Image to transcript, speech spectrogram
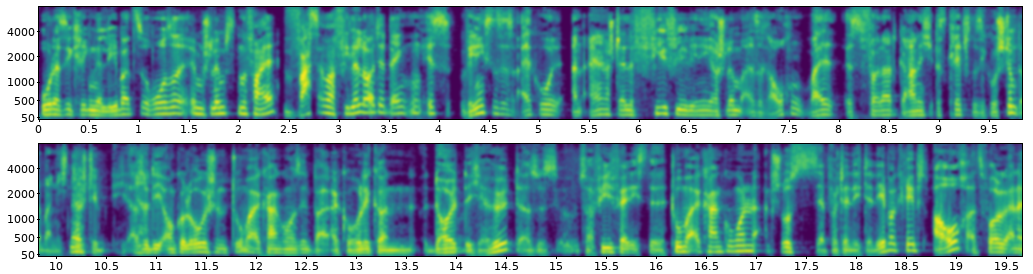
oder sie kriegen eine Leberzirrhose im schlimmsten Fall. Was aber viele Leute denken ist, wenigstens ist Alkohol an einer Stelle viel, viel weniger schlimm als Rauchen, weil es fördert gar nicht das Krebsrisiko. Stimmt aber nicht, ne? Das stimmt nicht. Also ja. die onkologischen Tumorerkrankungen sind bei Alkoholikern deutlich erhöht. Also es sind zwar vielfältigste Tumorerkrankungen. Am Schluss selbstverständlich der Leberkrebs, auch als Folge einer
